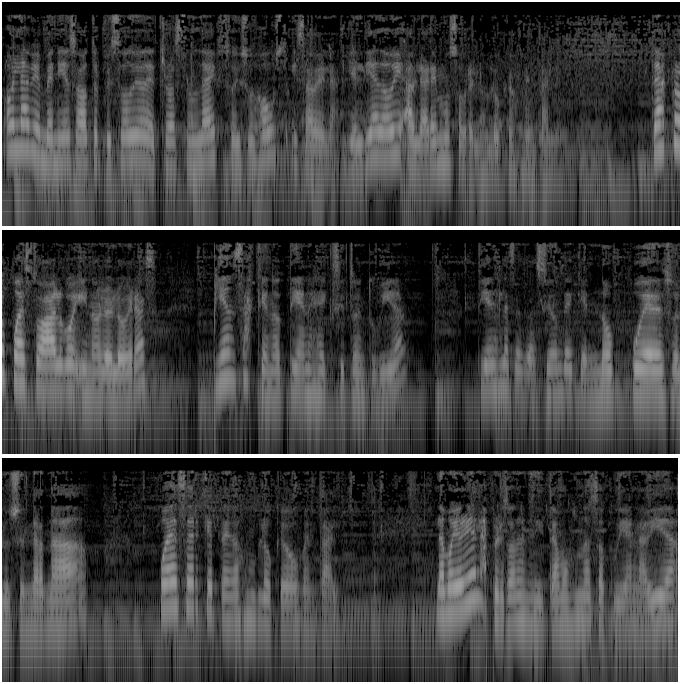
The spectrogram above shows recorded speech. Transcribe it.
Hola, bienvenidos a otro episodio de Trust in Life. Soy su host Isabela y el día de hoy hablaremos sobre los bloqueos mentales. ¿Te has propuesto algo y no lo logras? ¿Piensas que no tienes éxito en tu vida? ¿Tienes la sensación de que no puedes solucionar nada? Puede ser que tengas un bloqueo mental. La mayoría de las personas necesitamos una sacudida en la vida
